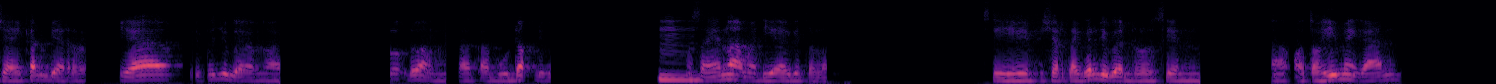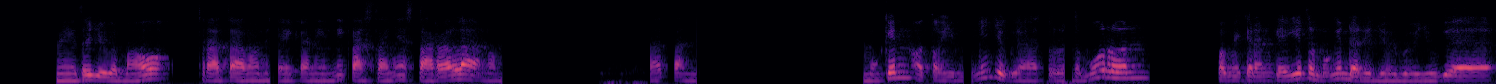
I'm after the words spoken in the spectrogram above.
Jai kan biar ya itu juga nggak doang serata budak juga Hmm. masain lah sama dia gitu loh. Si Fisher Tiger juga nerusin uh, Otohime kan. Nah, itu juga mau serata manusia ikan ini kastanya setara lah sama. Mungkin Otohime ini juga turun temurun pemikiran kayak gitu mungkin dari Joy Boy juga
